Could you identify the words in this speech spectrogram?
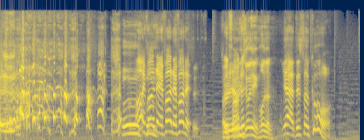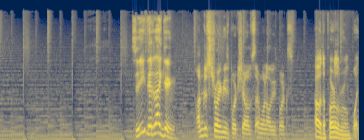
oh, oh, I found it! I found it! I found it! Oh, you Sorry, found I'm it? joining. Hold on. Yeah, this is so cool. See, they're lagging. I'm destroying these bookshelves. I want all these books. Oh, the portal room. What?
